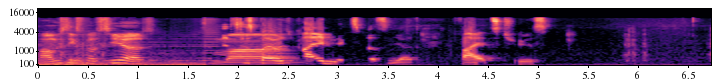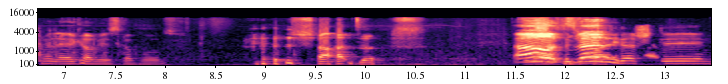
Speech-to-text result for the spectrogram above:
Warum ist nichts passiert? Es ist bei uns beiden nichts passiert. Fahr jetzt, tschüss. Mein LKW ist kaputt. Schade. Au, ihn Sven! wieder stehen.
